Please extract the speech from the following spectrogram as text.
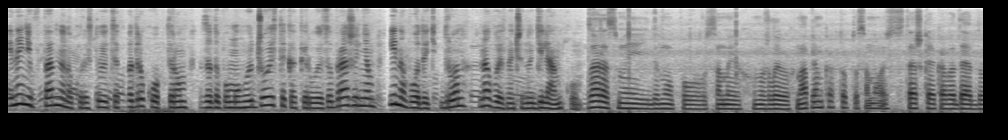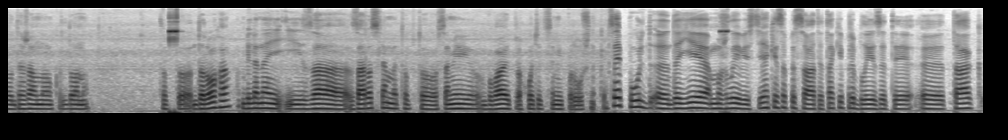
і нині впевнено користується квадрокоптером. За допомогою джойстика керує зображенням і наводить дрон на визначену ділянку. Зараз ми йдемо по самих можливих напрямках, тобто сама стежка, яка веде до державного кордону. Тобто дорога біля неї і за зарослями, тобто самі бувають, проходять самі порушники. Цей пульт е, дає можливість як і записати, так і приблизити, е, так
